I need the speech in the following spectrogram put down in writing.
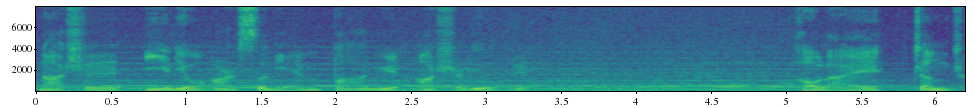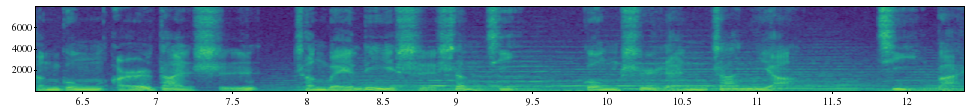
那是一六二四年八月二十六日。后来郑成功儿诞时，成为历史圣迹，供世人瞻仰、祭拜。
